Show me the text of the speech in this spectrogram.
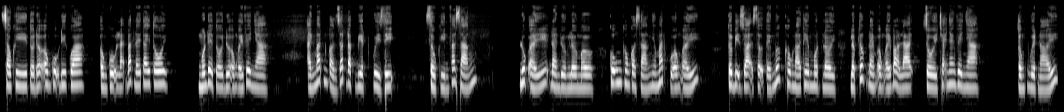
Sau khi tôi đỡ ông cụ đi qua, ông cụ lại bắt lấy tay tôi, muốn để tôi đưa ông ấy về nhà. Ánh mắt còn rất đặc biệt, quỷ dị, sâu kín phát sáng. Lúc ấy đàn đường lờ mờ, cũng không có sáng như mắt của ông ấy. Tôi bị dọa sợ tới mức không nói thêm một lời, lập tức đem ông ấy bỏ lại, rồi chạy nhanh về nhà. Tống Nguyệt nói,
